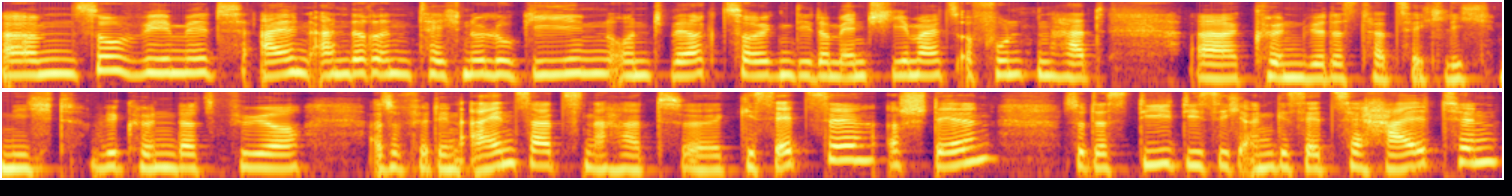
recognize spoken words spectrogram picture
Ähm, so wie mit allen anderen Technologien und Werkzeugen, die der Mensch jemals erfunden hat, äh, können wir das tatsächlich nicht. Wir können dafür, also für den Einsatz nachher äh, Gesetze erstellen, so dass die, die sich an Gesetze halten,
